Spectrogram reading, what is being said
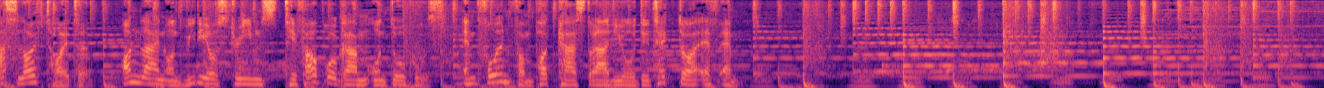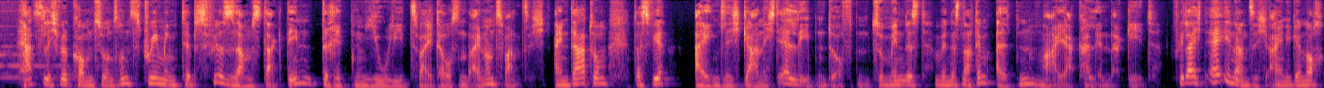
Was läuft heute? Online- und Videostreams, TV-Programm und Dokus. Empfohlen vom Podcast Radio Detektor FM. Herzlich willkommen zu unseren Streaming-Tipps für Samstag, den 3. Juli 2021. Ein Datum, das wir eigentlich gar nicht erleben dürften, zumindest wenn es nach dem alten Maya-Kalender geht. Vielleicht erinnern sich einige noch,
